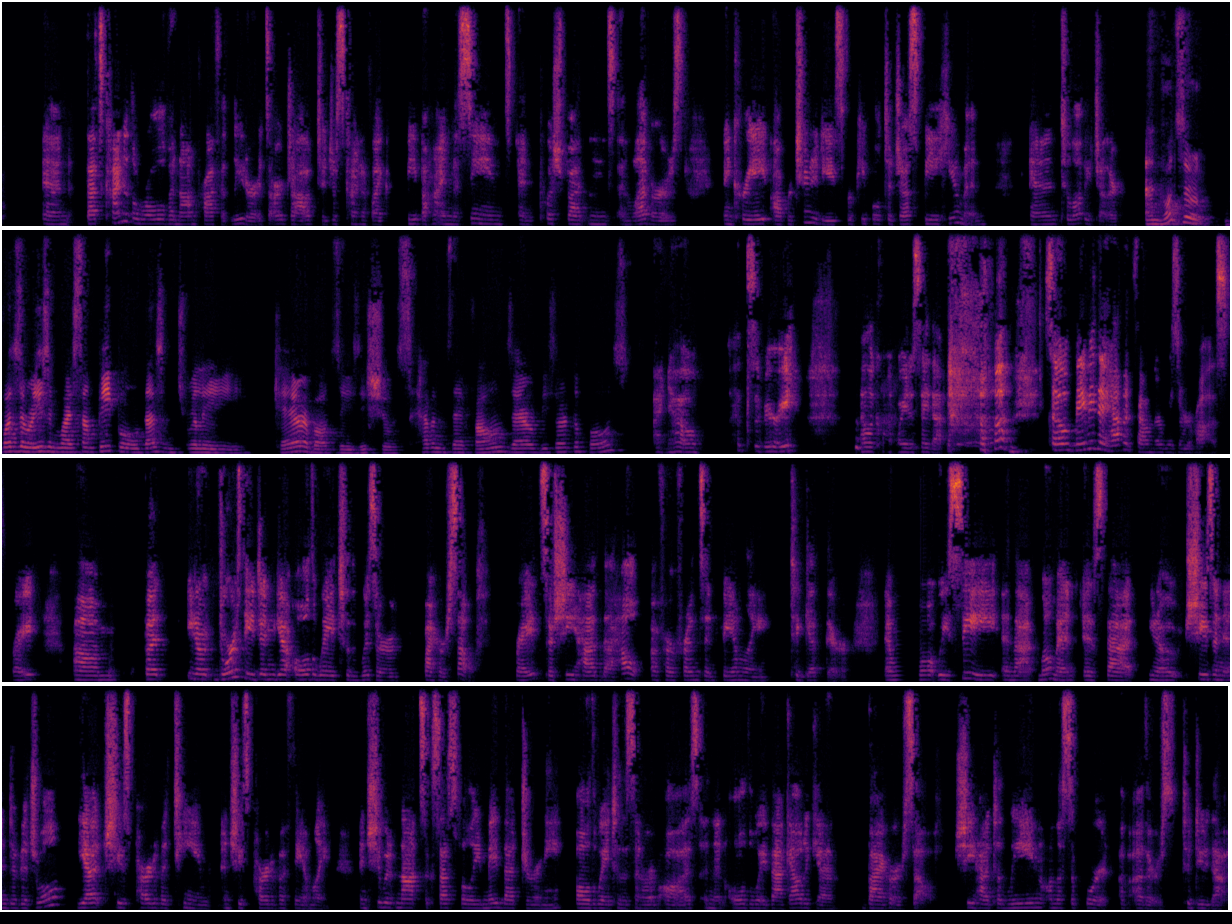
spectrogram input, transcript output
And that's kind of the role of a nonprofit leader. It's our job to just kind of like be behind the scenes and push buttons and levers and create opportunities for people to just be human and to love each other. And what's the what's the reason why some people doesn't really care about these issues. Haven't they found their Wizard of Oz? I know. That's a very eloquent way to say that. so maybe they haven't found their Wizard of Oz, right? Um, but, you know, Dorothy didn't get all the way to the wizard by herself, right? So she had the help of her friends and family to get there. And what we see in that moment is that, you know, she's an individual, yet she's part of a team and she's part of a family. And she would have not successfully made that journey all the way to the center of Oz and then all the way back out again by herself. she had to lean on the support of others to do that.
